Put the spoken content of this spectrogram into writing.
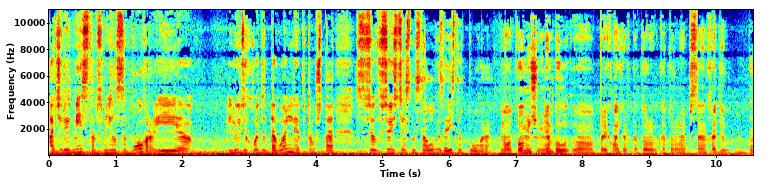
а через месяц там сменился повар, и люди ходят довольные, потому что все, все естественно, столовой зависит от повара. Ну вот помнишь, у меня был э, парикмахер, в который, к которому я постоянно ходил. Да.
